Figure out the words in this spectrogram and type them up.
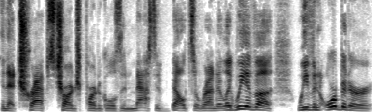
and that traps charged particles in massive belts around it. Like we have a we have an orbiter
